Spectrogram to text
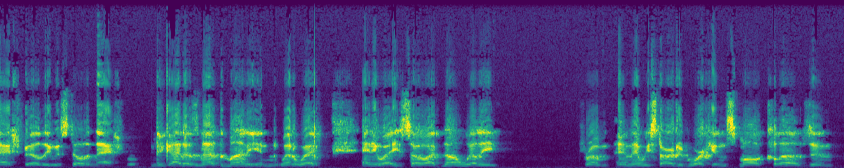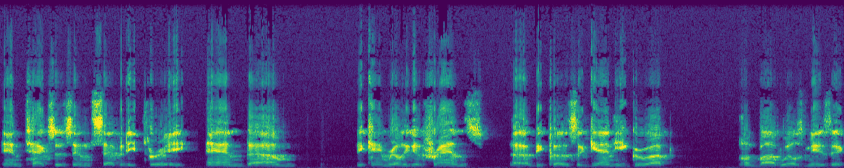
Nashville. He was still in Nashville. The guy doesn't have the money and went away. Anyway, so I've known Willie from, and then we started working small clubs in, in Texas in 73 and um, became really good friends uh, because, again, he grew up on Bob Wills music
